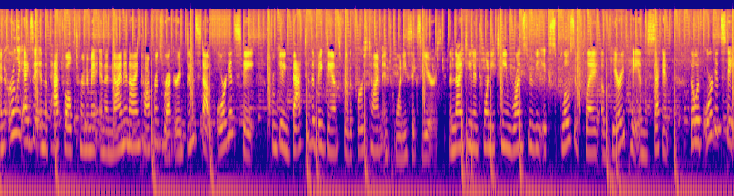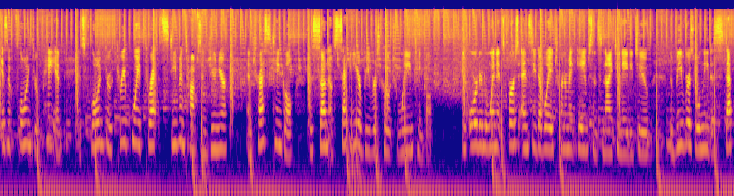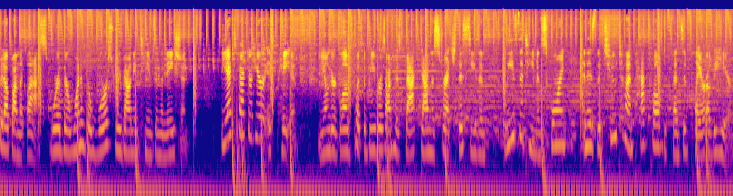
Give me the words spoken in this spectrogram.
An early exit in the Pac 12 tournament and a 9 9 conference record didn't stop Oregon State from getting back to the big dance for the first time in 26 years. The 19 and 20 team runs through the explosive play of Gary Payton II, though if Oregon State isn't flowing through Payton, it's flowing through three point threat Stephen Thompson Jr. and Tres Tinkle, the son of second year Beavers coach Wayne Tinkle. In order to win its first NCAA tournament game since 1982, the Beavers will need to step it up on the glass, where they're one of the worst rebounding teams in the nation. The X factor here is Payton. The younger glove put the Beavers on his back down the stretch this season, leads the team in scoring, and is the two time Pac 12 Defensive Player of the Year.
